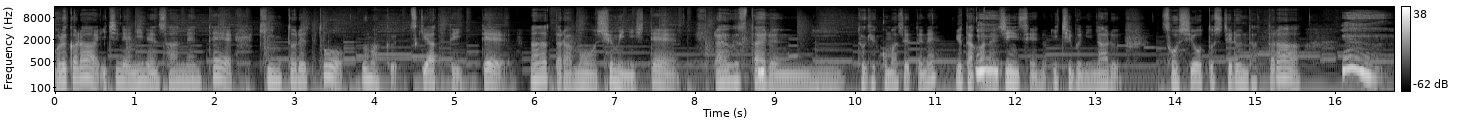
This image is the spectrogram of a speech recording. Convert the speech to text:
これから1年、2年、3年って筋トレとうまく付き合っていって、なんだったらもう趣味にして、ライフスタイルに溶け込ませてね、豊かな人生の一部になる、そうしようとしてるんだったら、うん。なる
